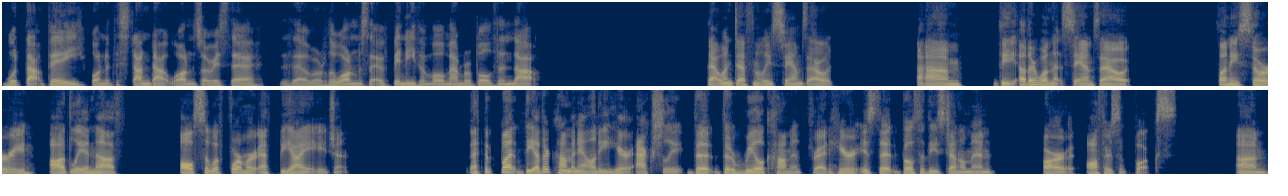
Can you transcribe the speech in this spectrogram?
would that be one of the standout ones, or is there there other ones that have been even more memorable than that? That one definitely stands out. Um, the other one that stands out, funny story, oddly enough, also a former FBI agent. but the other commonality here, actually, the the real common thread here is that both of these gentlemen are authors of books. Um,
